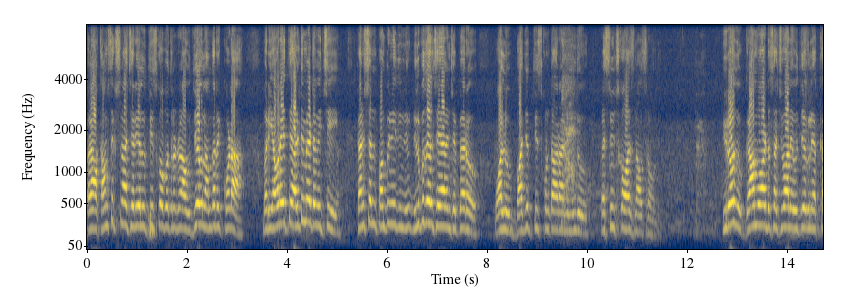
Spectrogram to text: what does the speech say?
మరి ఆ క్రమశిక్షణా చర్యలు తీసుకోబోతున్నటువంటి ఆ ఉద్యోగులందరికీ కూడా మరి ఎవరైతే అల్టిమేటం ఇచ్చి పెన్షన్ పంపిణీ నిలుపుదల చేయాలని చెప్పారో వాళ్ళు బాధ్యత తీసుకుంటారా అని ముందు ప్రశ్నించుకోవాల్సిన అవసరం ఉంది. ఈరోజు గ్రామ వార్డు సచివాలయ ఉద్యోగుల యొక్క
